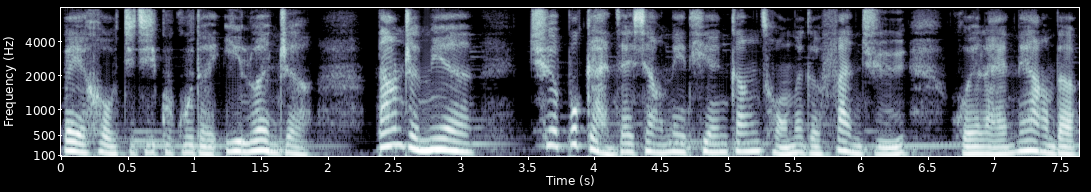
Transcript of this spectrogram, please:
背后叽叽咕咕的议论着，当着面却不敢再像那天刚从那个饭局回来那样的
